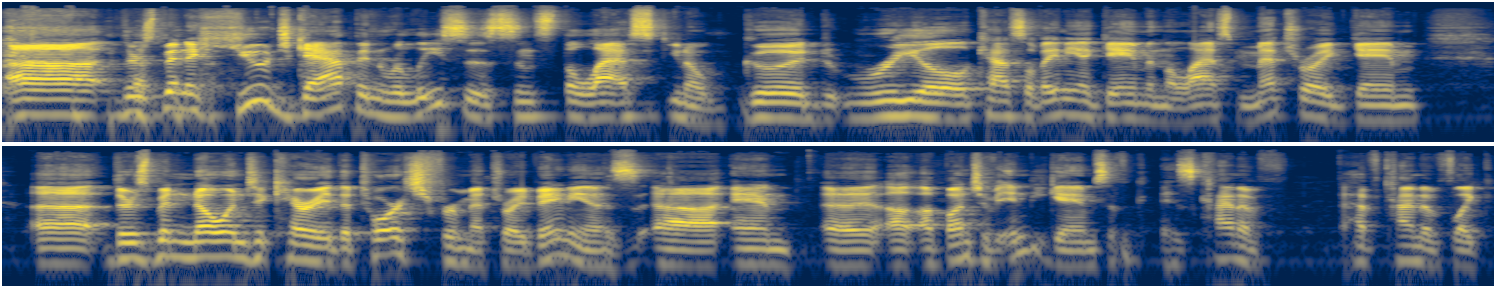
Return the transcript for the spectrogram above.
Uh, there's been a huge gap in releases since the last, you know, good real Castlevania game and the last Metroid game. Uh, there's been no one to carry the torch for Metroidvanias, uh, and uh, a, a bunch of indie games have, has kind of have kind of like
